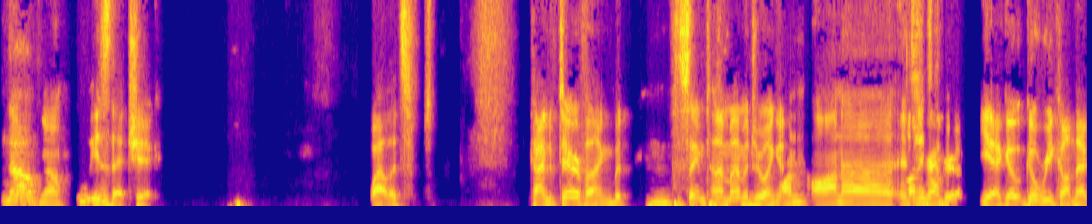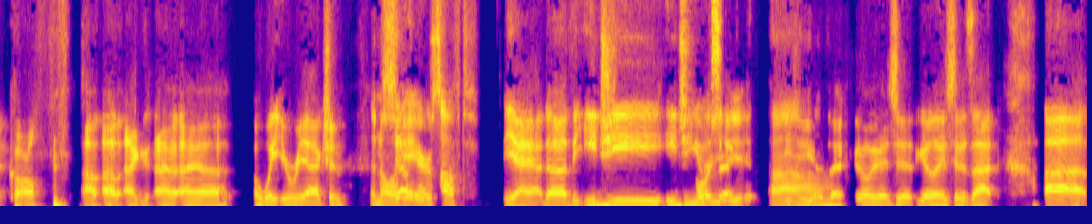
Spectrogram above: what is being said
no, no. Who is that chick? Wow, that's kind of terrifying, but at the same time, I'm enjoying it. On on uh Instagram. On Instagram. Yeah, go go recon that, Carl. I, I, I, I uh, await your reaction. Enola So- Gay Airsoft? Yeah, uh, the EG EG USA. EG uh, USA. Oh yeah, shit. Go yeah, shit is that. Uh,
